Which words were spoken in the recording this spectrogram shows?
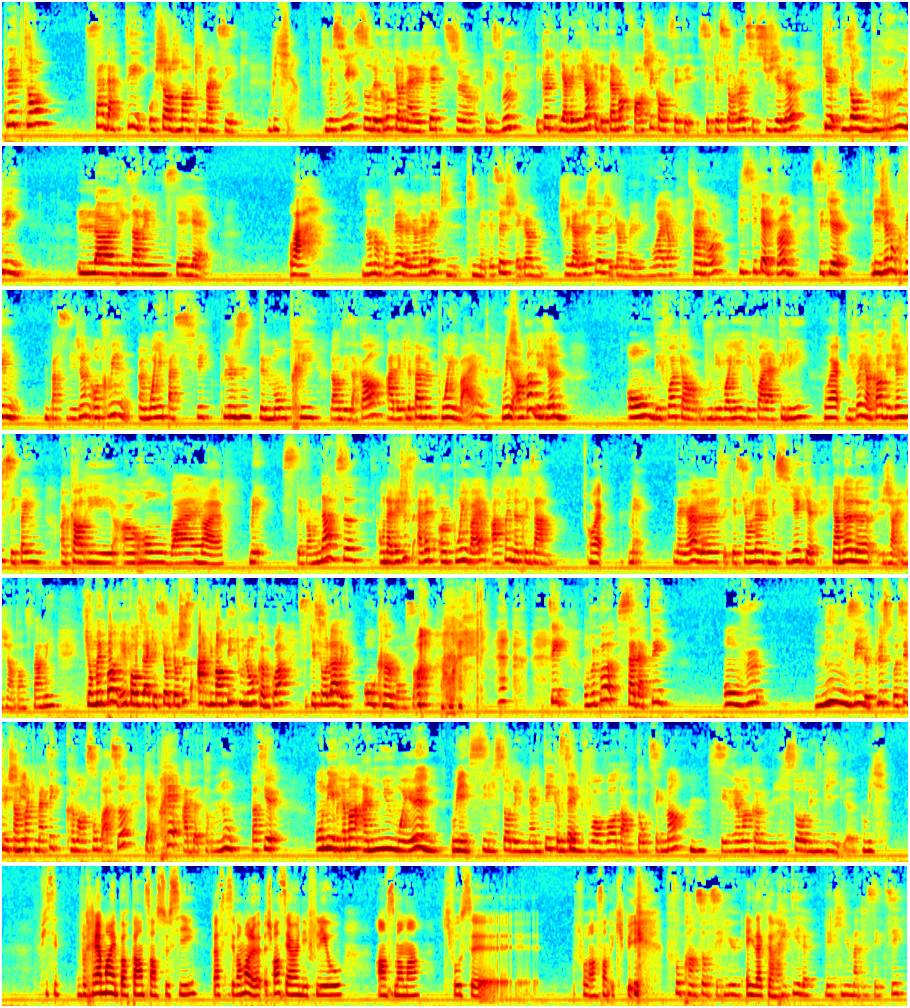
Peut-on s'adapter au changement climatique? Oui. Je me souviens sur le groupe qu'on avait fait sur Facebook, écoute, il y avait des gens qui étaient tellement fâchés contre cette, ces questions-là, ce sujet-là, qu'ils ont brûlé leur examen ministériel. Waouh. Non, non, pour vrai, il y en avait qui, qui mettaient ça, j'étais comme... Je regardais ça, j'étais comme, ben voyons. C'est quand même drôle. Puis ce qui était le fun, c'est que les jeunes ont trouvé une... Une partie des jeunes ont trouvé une- un moyen pacifique plus Mhm. de montrer leur désaccord avec le fameux point vert. Oui. Encore des jeunes ont, des fois, quand vous les voyez, des fois à la télé, Ouais. des fois, il y a encore des jeunes qui s'épeignent un carré, un rond vert. Vert. Mais c'était formidable, ça. On avait juste à mettre un point vert à la fin de notre examen. Ouais. Mais d'ailleurs, là, cette question-là, je me souviens qu'il y en a, là, j'ai entendu parler, qui ont même pas répondu à la question, qui ont juste argumenté tout le long comme quoi cette question-là avec aucun bon sens. tu sais, on veut pas s'adapter, on veut minimiser le plus possible les changements climatiques, commençons par ça, puis après, adaptons-nous. Parce que on est vraiment à milieu moyenne. Oui. mais c'est l'histoire de l'humanité, comme vous allez pouvoir voir dans d'autres segments. Mhm. C'est vraiment comme l'histoire d'une vie, là. Oui. Puis c'est vraiment important de s'en soucier parce que c'est vraiment le. Je pense que c'est un des fléaux en ce moment qu'il faut se. faut en s'en occuper. Faut prendre ça au sérieux. Faut Exactement. arrêter le, le climato-sceptique.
